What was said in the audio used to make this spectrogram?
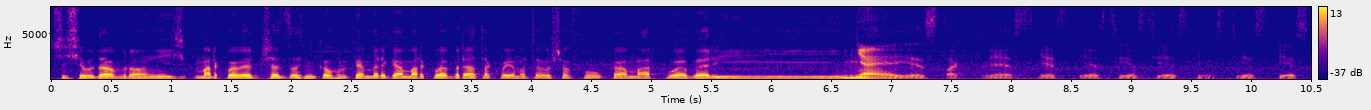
Czy się uda obronić? Mark Webber przed Nico Hulkenberga, Mark Webber atakuje Mateusza Fułka, Mark Webber i... Nie, jest tak, jest, jest, jest, jest, jest, jest, jest, jest.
